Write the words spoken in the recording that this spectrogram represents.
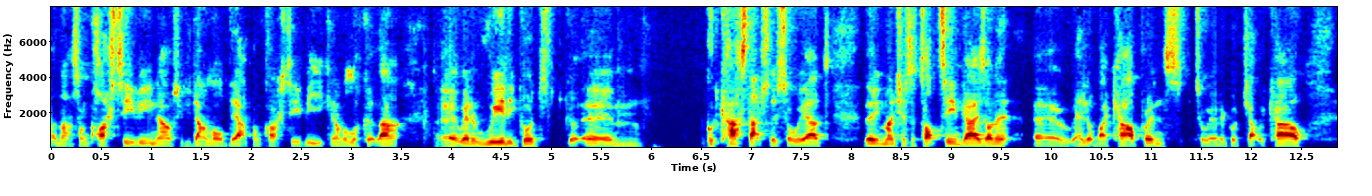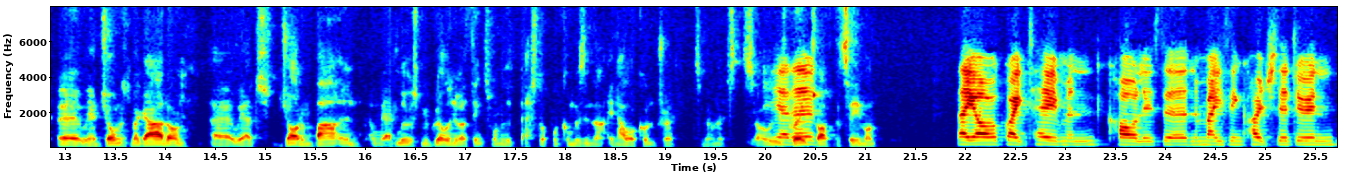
and that's on Clash TV now. So if you download the app on Clash TV, you can have a look at that. Uh, we had a really good um, good cast actually. So we had the Manchester top team guys on it, uh, headed up by Carl Prince. So we had a good chat with Carl. Uh, we had Jonas Magard on. Uh, we had Jordan Barton and we had Lewis McGrillen, who I think is one of the best up and comers in that in our country, to be honest. So yeah, it's great to have the team on. They are a great team, and Carl is an amazing coach. They're doing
